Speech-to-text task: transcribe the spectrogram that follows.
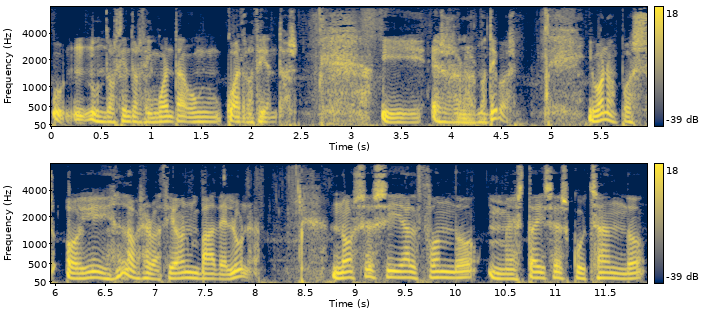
un, un 250, un 400. Y esos son los motivos. Y bueno, pues hoy la observación va de luna. No sé si al fondo me estáis escuchando.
